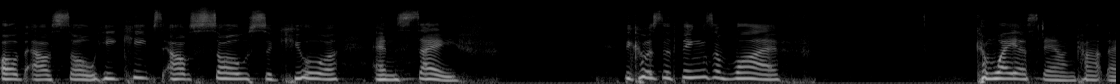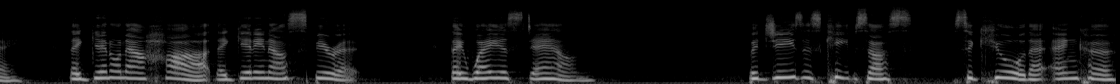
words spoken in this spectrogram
of our soul. He keeps our soul secure and safe. Because the things of life can weigh us down, can't they? They get on our heart, they get in our spirit, they weigh us down. But Jesus keeps us secure. That anchor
